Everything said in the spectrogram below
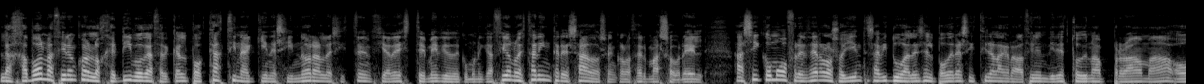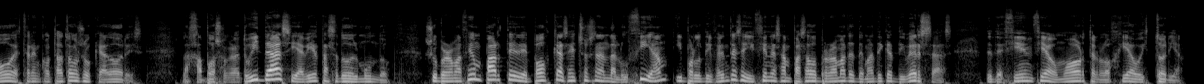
Las Japón nacieron con el objetivo de acercar el podcasting a quienes ignoran la existencia de este medio de comunicación o están interesados en conocer más sobre él, así como ofrecer a los oyentes habituales el poder asistir a la grabación en directo de un programa o estar en contacto con sus creadores. Las Japón son gratuitas y abiertas a todo el mundo. Su programación parte de podcasts hechos en Andalucía y por las diferentes ediciones han pasado programas de temáticas diversas, desde ciencia, humor, tecnología o historia.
